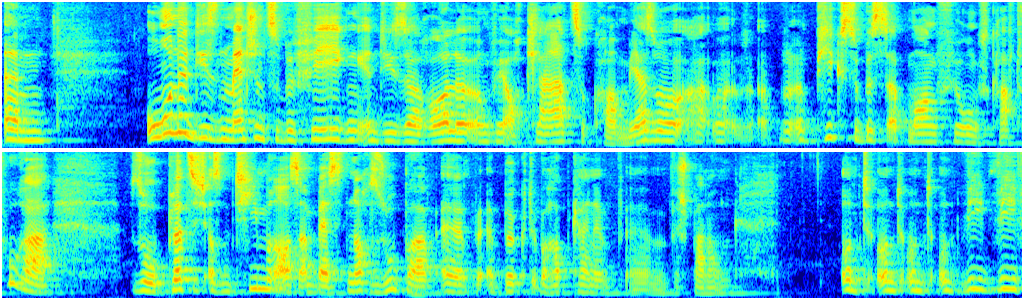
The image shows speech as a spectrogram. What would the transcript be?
Ähm, ohne diesen Menschen zu befähigen, in dieser Rolle irgendwie auch klarzukommen. Ja, so äh, piekst du bist ab morgen Führungskraft, hurra. So plötzlich aus dem Team raus am besten, noch super, äh, birgt überhaupt keine äh, Spannung. Und, und, und, und wie, wie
